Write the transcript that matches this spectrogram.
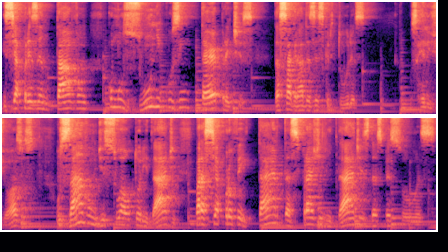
e se apresentavam como os únicos intérpretes das Sagradas Escrituras. Os religiosos usavam de sua autoridade para se aproveitar das fragilidades das pessoas.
